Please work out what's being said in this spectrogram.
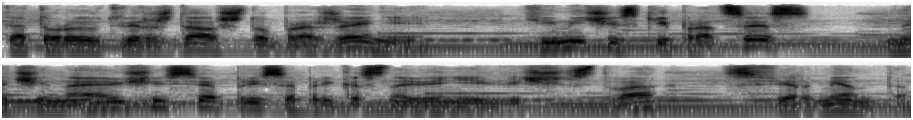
который утверждал, что брожение – химический процесс, начинающийся при соприкосновении вещества с ферментом.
